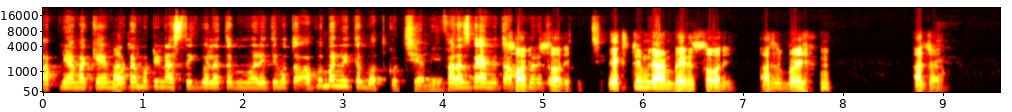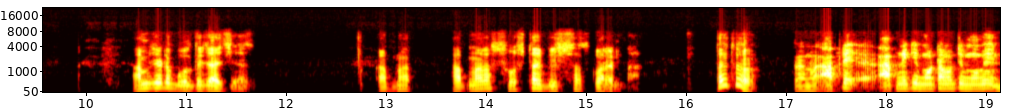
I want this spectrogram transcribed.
আপনি আমাকে আচ্ছা। মোটামুটি নাস্তিক বলে তো রীতিমতো অপমানিত বোধ করছি আমি। ফারাজ ভাই আমি তো অপমানিত. করছি। Extremely I am very sorry Asif ভাই আচ্ছা। আমি যেটা বলতে চাইছি আপনার আপনারা সোর্সটাই বিশ্বাস করেন না। তাই তো? কেন? আপনি আপনি কি মোটামুটি মুমিন?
